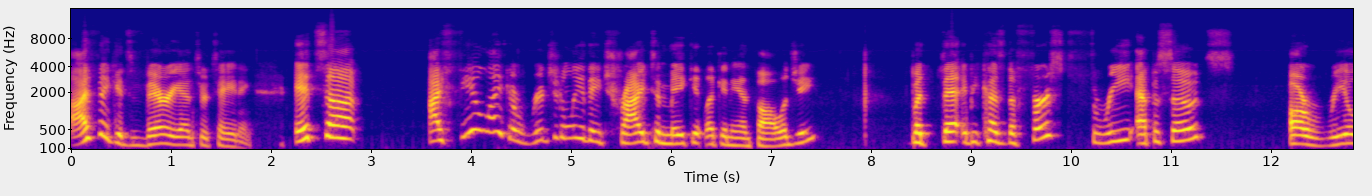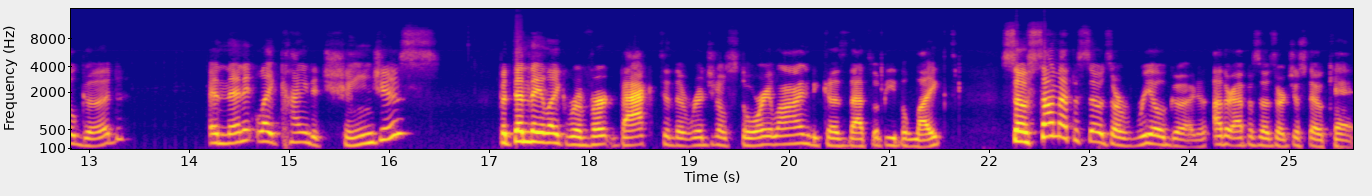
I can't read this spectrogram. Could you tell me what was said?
I think it's very entertaining. It's uh I feel like originally they tried to make it like an anthology, but that because the first 3 episodes are real good and then it like kind of changes, but then they like revert back to the original storyline because that's what people liked. So some episodes are real good, other episodes are just okay.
